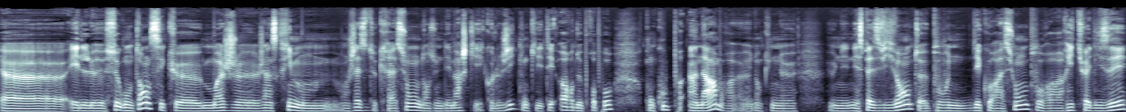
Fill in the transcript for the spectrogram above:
Euh, et le second temps, c'est que moi, j'inscris mon, mon, geste de création dans une démarche qui est écologique, donc il était hors de propos qu'on coupe un arbre, euh, donc une, une, espèce vivante pour une décoration, pour ritualiser,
